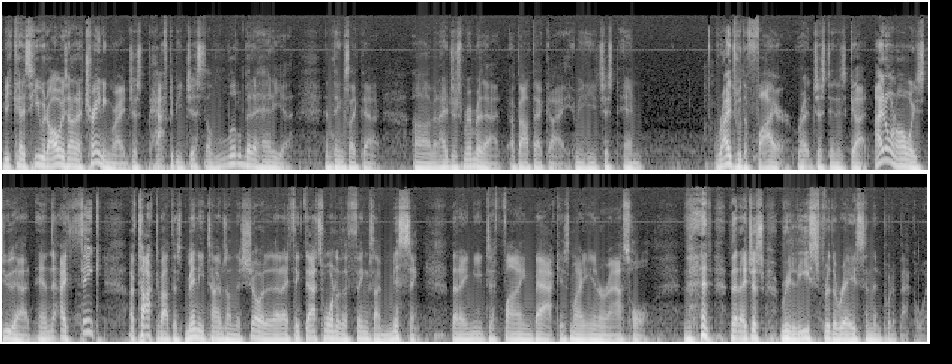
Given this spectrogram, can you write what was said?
because he would always on a training ride just have to be just a little bit ahead of you and things like that. Um, and I just remember that about that guy. I mean, he just and rides with a fire right just in his gut. I don't always do that. And i think i've talked about this many times on this show that i think that's one of the things i'm missing that i need to find back is my inner asshole that, that i just release for the race and then put it back away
